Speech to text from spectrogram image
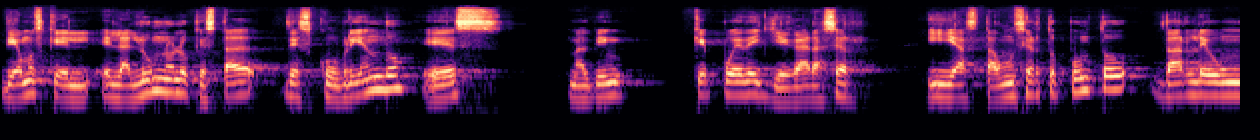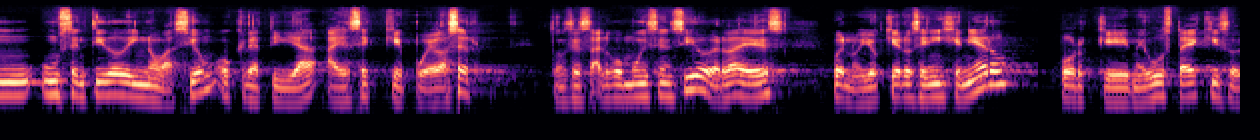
digamos que el, alumno lo que está descubriendo es más bien qué puede llegar a ser y hasta un cierto punto darle un, un, sentido de innovación o creatividad a ese que puedo hacer. Entonces algo muy sencillo, ¿verdad? Es, bueno, yo quiero ser ingeniero porque me gusta X o,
